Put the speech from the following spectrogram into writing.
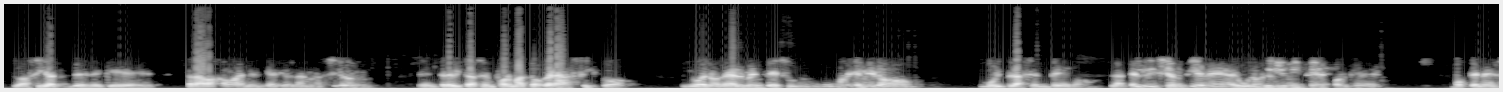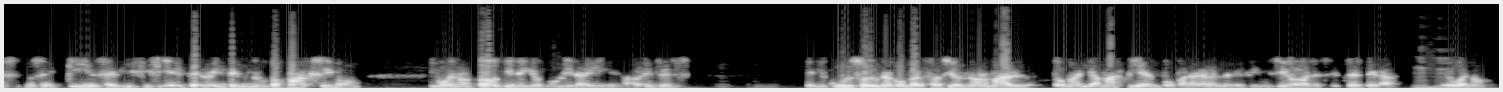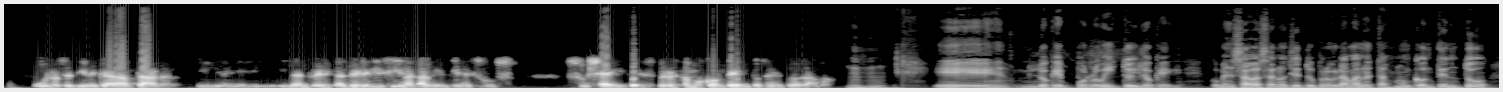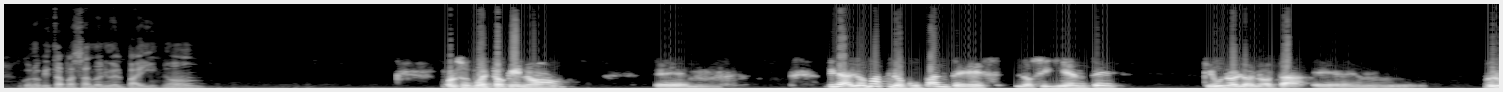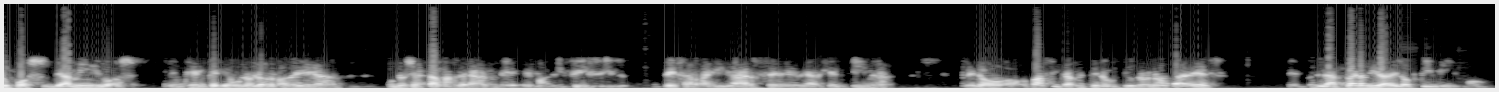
Lo hacía desde que trabajaba en el diario La Nación, entrevistas en formato gráfico, y bueno, realmente es un, género muy placentero. La televisión tiene algunos límites porque vos tenés, no sé, 15, 17, 20 minutos máximo, y bueno, todo tiene que ocurrir ahí. A veces el curso de una conversación normal tomaría más tiempo para grandes definiciones, etcétera, pero bueno, uno se tiene que adaptar y, la entrevista televisiva también tiene sus sus shapes, pero estamos contentos en el programa. eh, lo que por lo visto y lo que comenzaba esa noche tu programa, no estás muy contento con lo que está pasando a nivel país, ¿no? Por supuesto que no. Eh, mira, lo más preocupante es lo siguiente, que uno lo nota en grupos de amigos, en gente que uno lo rodea, uno ya está más grande, es más difícil desarraigarse de Argentina, pero básicamente lo que uno nota es eh, la pérdida del optimismo.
